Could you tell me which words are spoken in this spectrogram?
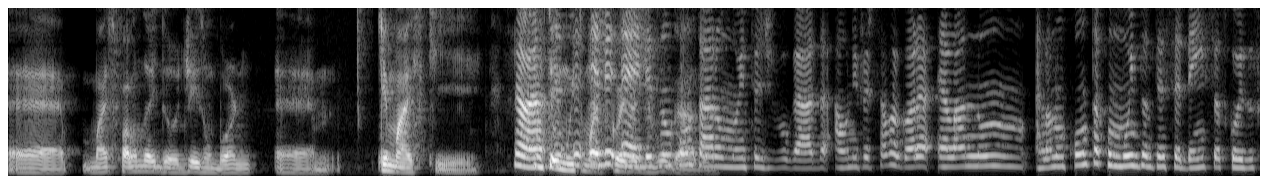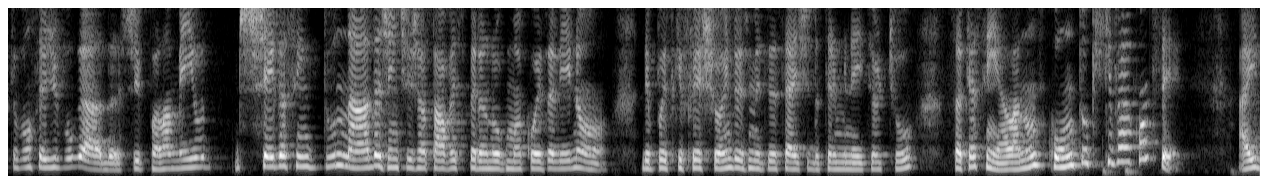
É, mas falando aí do Jason Bourne, é, que mais que. Não, Não é- tem muito mais coisa é, Eles não divulgada. contaram muito divulgada. A Universal agora, ela não, ela não conta com muita antecedência as coisas que vão ser divulgadas. Tipo, ela meio chega assim do nada. A gente já tava esperando alguma coisa ali no, depois que fechou em 2017 do Terminator 2. Só que assim, ela não conta o que, que vai acontecer. Aí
